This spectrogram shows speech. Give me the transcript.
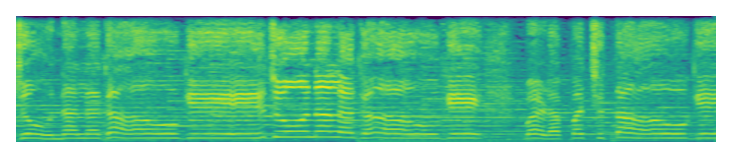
जो न लगाओगे, जो न लगाओगे। बड़ा पछताओगे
